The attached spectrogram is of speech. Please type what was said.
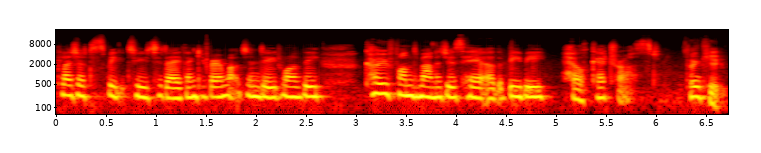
pleasure to speak to you today. Thank you very much indeed. One of the co fund managers here at the BB Healthcare Trust. Thank you.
